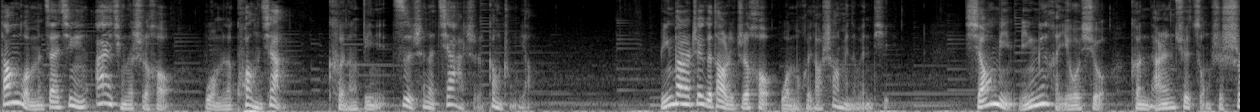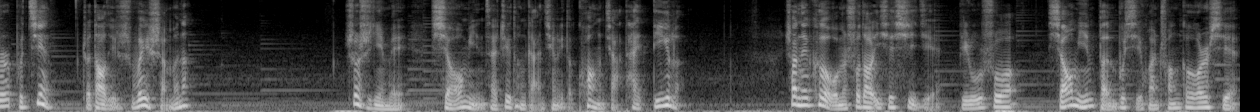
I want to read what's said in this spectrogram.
当我们在经营爱情的时候，我们的框架可能比你自身的价值更重要。明白了这个道理之后，我们回到上面的问题：小敏明明很优秀，可男人却总是视而不见，这到底是为什么呢？这是因为小敏在这段感情里的框架太低了。上节课我们说到了一些细节，比如说小敏本不喜欢穿高跟鞋，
